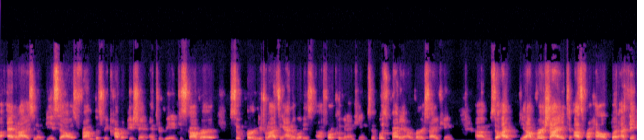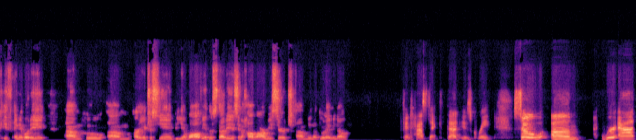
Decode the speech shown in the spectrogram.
uh, analyze you know B cells from this recovered patient and to really discover super neutralizing antibodies uh, for COVID-19. So both projects are very exciting. Um, so I'm you know I'm very shy to ask for help, but I think if anybody um, who um, are interested in be involved in those studies and help our research, um, you know, do let me know. Fantastic. That is great. So um, we're at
